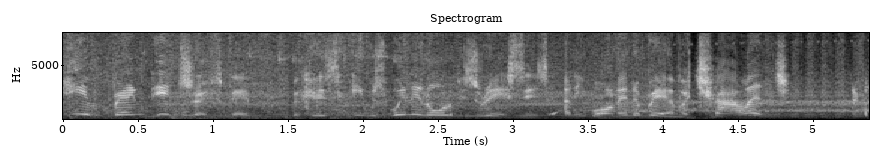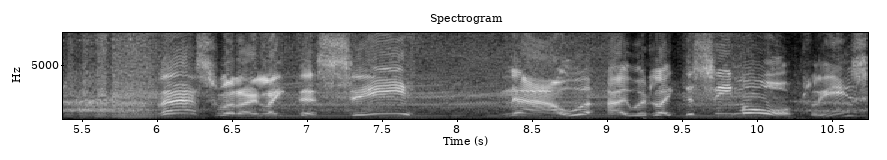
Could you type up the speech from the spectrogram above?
He invented drifting because he was winning all of his races and he wanted a bit of a challenge. That's what I like to see. Now, I would like to see more, please.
